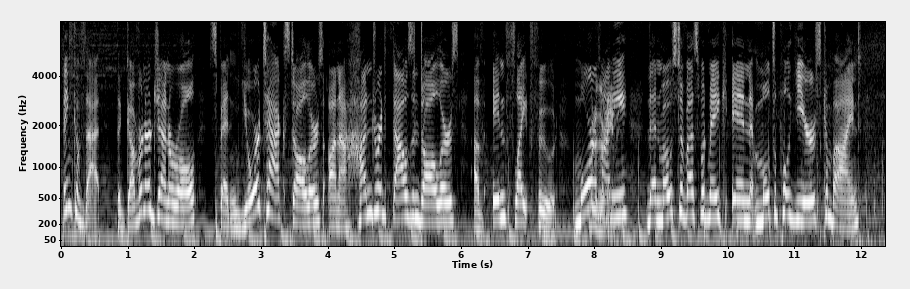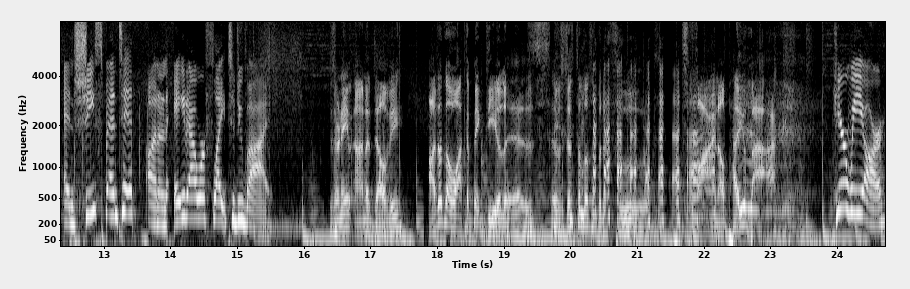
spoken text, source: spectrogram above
Think of that. The Governor General spent your tax dollars on $100,000 of in flight food. More What is her money than most of us would make in multiple years combined. And she spent it on an eight hour flight to Dubai. Is her name Anna Delvey? I don't know what the big deal is. It was just a little bit of food. It's fine. I'll pay you back. Here we are,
